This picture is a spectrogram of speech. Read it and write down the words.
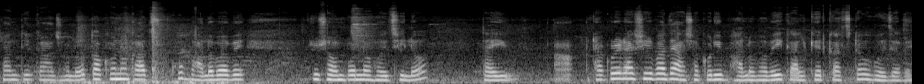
শান্তির কাজ হলো, তখনও কাজ খুব ভালোভাবে সুসম্পন্ন হয়েছিল। তাই ঠাকুরের আশীর্বাদে আশা করি ভালোভাবেই কালকের কাজটাও হয়ে যাবে।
